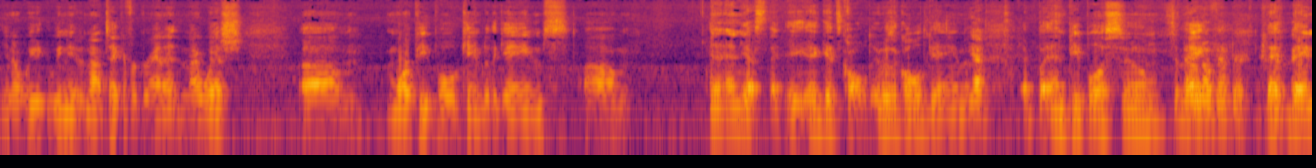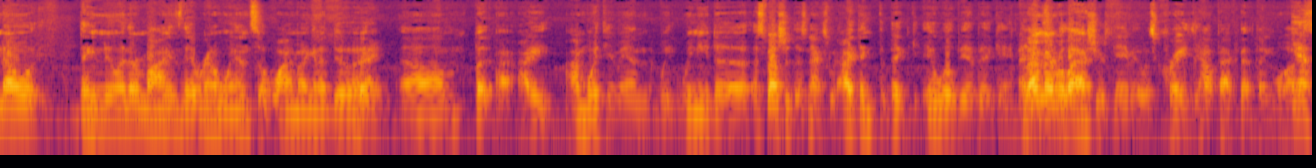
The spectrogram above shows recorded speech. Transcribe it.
You know, we we need to not take it for granted, and I wish um, more people came to the games. Um, and, and yes, th- it, it gets cold. It was a cold game, and, Yeah. But and people assume It's the middle hey, of November. they, they know they knew in their minds they were going to win. So why am I going to do it? Um, but I, I I'm with you, man. We, we need to, especially this next week. I think the big it will be a big game. I I, think so. remember last year's game. It was crazy how packed that thing was. Yeah.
